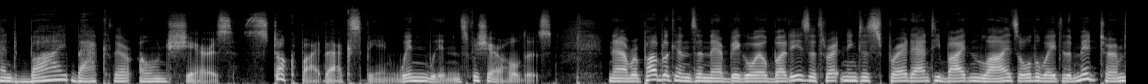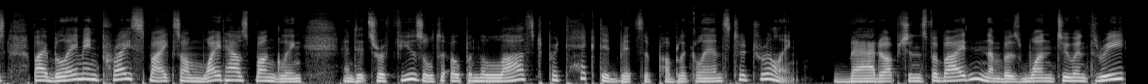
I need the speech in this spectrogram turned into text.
and buy back their own shares, stock buybacks being win wins for shareholders. Now, Republicans and their big oil buddies are threatening to spread anti Biden lies all the way to the midterms by blaming price spikes on White House bungling and its refusal to open the last protected bits of public lands to drilling. Bad options for Biden, numbers one, two, and three,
